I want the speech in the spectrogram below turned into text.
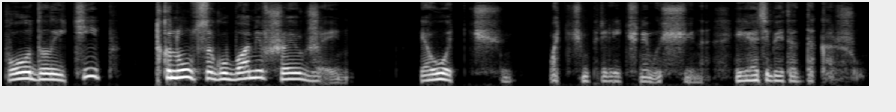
Подлый тип ткнулся губами в шею Джейн. — Я очень, очень приличный мужчина, и я тебе это докажу. —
